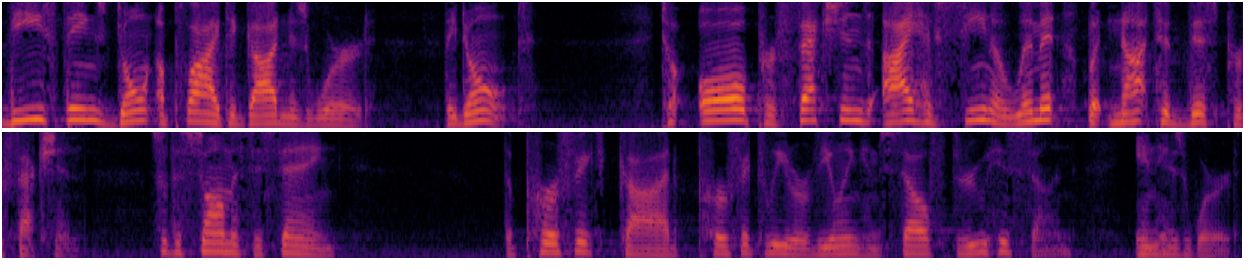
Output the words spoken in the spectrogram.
these things don't apply to God and His Word. They don't. To all perfections I have seen a limit, but not to this perfection. That's what the psalmist is saying. The perfect God perfectly revealing Himself through His Son in His Word.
